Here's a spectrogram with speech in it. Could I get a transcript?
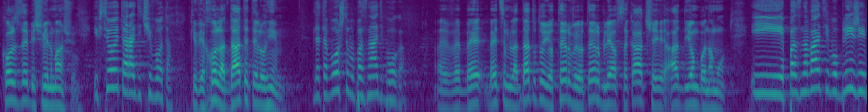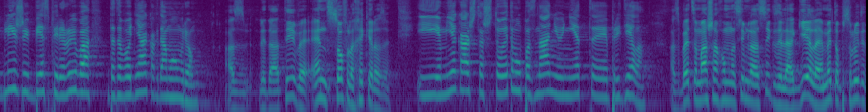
כל זה בשביל משהו. И все это ради чего-то. כביכול לדעת את אלוהים, Для того, чтобы познать Бога. ובעצם לדעת אותו יותר ויותר בלי הפסקה עד שעד יום בו נמות. И познавать Его ближе и ближе, без перерыва, до того дня, когда мы умрем. אז לדעתי, ואין סוף לחקר הזה. И мне кажется, что этому познанию нет э, предела. אז בעצם מה שאנחנו מנסים להשיג זה להגיע לאמת אבסולוטית,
